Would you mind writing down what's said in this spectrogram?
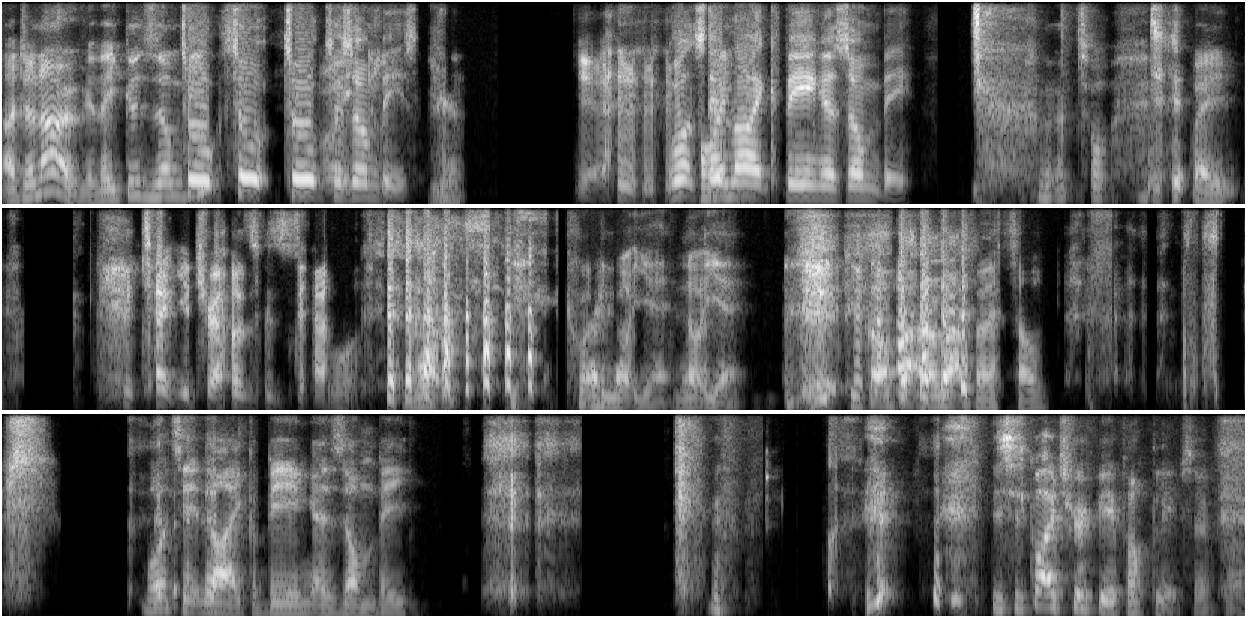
I don't know. Are they good zombies? talk talk talk to zombies. Yeah. What's it like being a zombie? Talk- Wait, Take your trousers down. what? what? Wait, not yet. Not yet. You've got to butter them up first, Tom. What's it like being a zombie? This is quite a trippy apocalypse so far.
